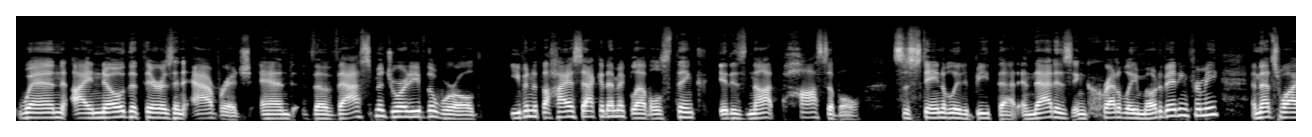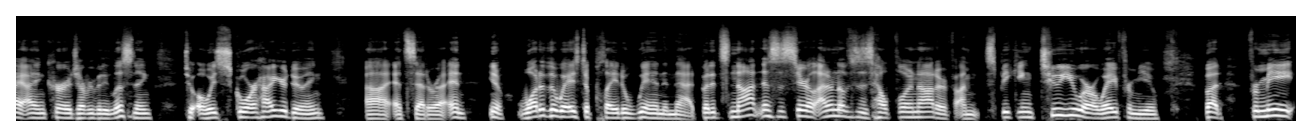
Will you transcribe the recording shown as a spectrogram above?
When I know that there is an average, and the vast majority of the world, even at the highest academic levels, think it is not possible sustainably to beat that. And that is incredibly motivating for me. And that's why I encourage everybody listening to always score how you're doing, uh, et cetera. And you know, what are the ways to play to win in that? But it's not necessarily, I don't know if this is helpful or not, or if I'm speaking to you or away from you. But for me,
